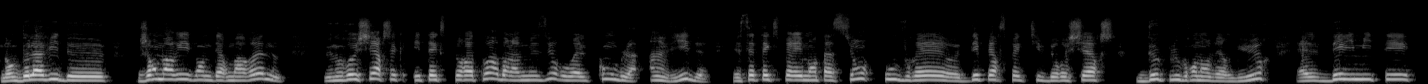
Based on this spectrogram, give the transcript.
Donc, de l'avis de Jean-Marie van der Maren, une recherche est exploratoire dans la mesure où elle comble un vide et cette expérimentation ouvrait euh, des perspectives de recherche de plus grande envergure. Elle délimitait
